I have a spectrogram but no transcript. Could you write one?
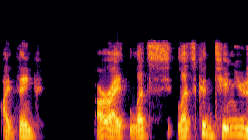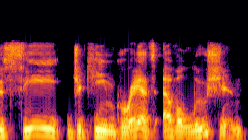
I think, all right, let's let's continue to see Jakeem Grant's evolution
